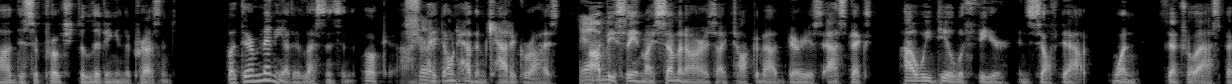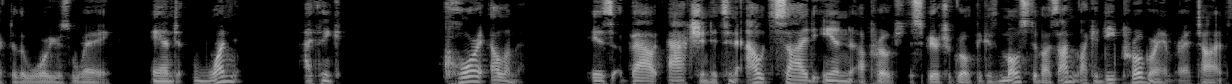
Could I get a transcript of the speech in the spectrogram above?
uh, this approach to living in the present. But there are many other lessons in the book. I- Sure. I, don't have them categorized. Yeah. Obviously, in my seminars, I talk about various aspects, how we deal with fear and self-doubt, one central aspect of the warrior's way. And one, I think, core element is about action. It's an outside in approach to spiritual growth because most of us, I'm like a deprogrammer at times.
